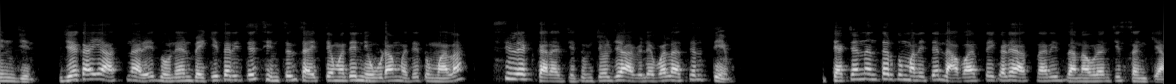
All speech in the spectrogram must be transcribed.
इंजिन जे काही असणार आहे दोन्हीपैकी तर इथे सिंचन साहित्यामध्ये निवडामध्ये तुम्हाला सिलेक्ट करायचे. तुमच्यावर जे अवेलेबल असेल ते. त्याच्यानंतर तुम्हाला इथे लाभार्थीकडे असणारी जनावरांची संख्या.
